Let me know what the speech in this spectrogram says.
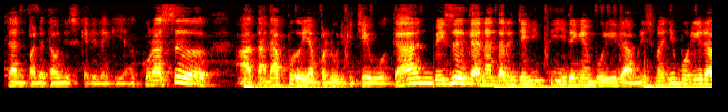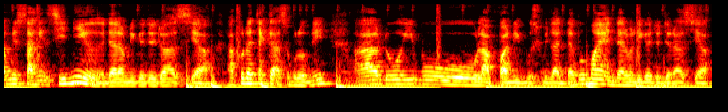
dan pada tahun ini sekali lagi. Aku rasa uh, tak ada apa yang perlu dikecewakan. Bezakan antara JDT dengan Buriram ni sebenarnya Buriram ni sangat senior dalam Liga Jojora Asia. Aku dah cakap sebelum ni uh, 2008-2009 dah bermain dalam Liga Jojora Asia.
